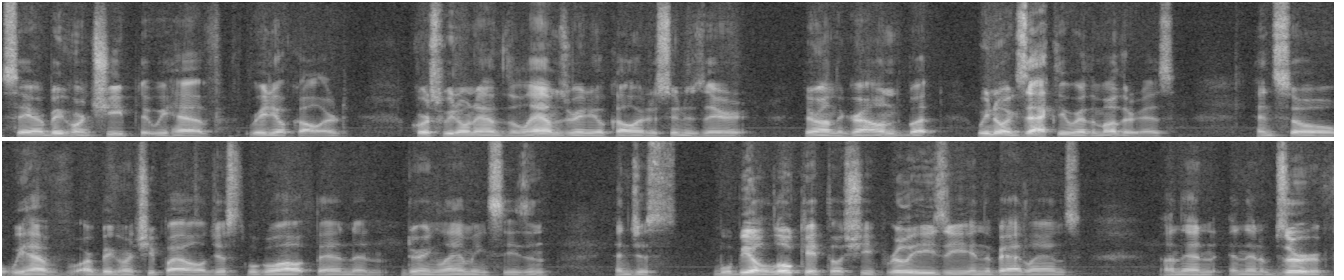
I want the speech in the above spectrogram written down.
say, our bighorn sheep that we have radio collared. Of course, we don't have the lambs radio collared as soon as they're they're on the ground, but we know exactly where the mother is, and so we have our bighorn sheep biologist will go out then and during lambing season, and just we'll be able to locate those sheep really easy in the Badlands, and then and then observe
